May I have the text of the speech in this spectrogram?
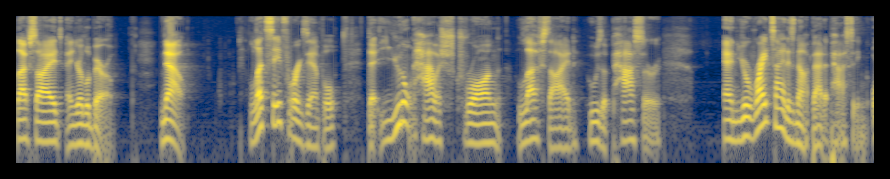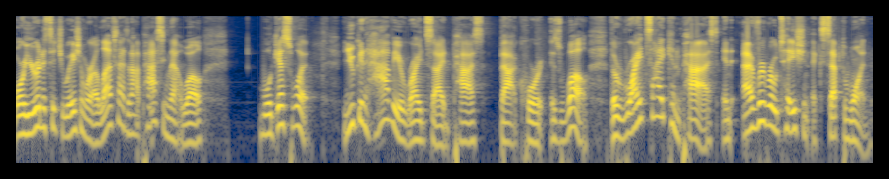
left sides and your Libero. Now, let's say, for example, that you don't have a strong left side who's a passer and your right side is not bad at passing, or you're in a situation where a left side's not passing that well, well, guess what? You can have a right side pass backcourt as well. The right side can pass in every rotation except one.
